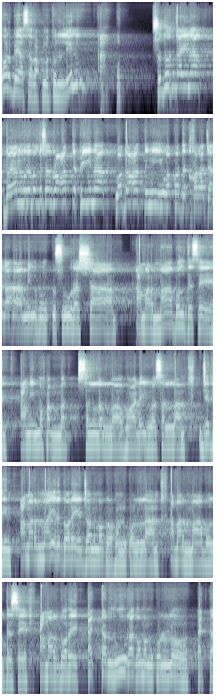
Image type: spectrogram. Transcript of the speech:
গর্বে আছে রহমতুল্লিন শুধু তাই না, দয়াল নবী বলতেছেন, রাআত হিনা ওয়াদাআতনি ওয়াকাদ খারাজা লাহা মিনহু কুসুর আমার মা বলতেছেন, আমি মোহাম্মদ ওয়াসাল্লাম, যেদিন আমার মায়ের ঘরে জন্মগ্রহণ করলাম, আমার মা বলতেছে, আমার ঘরে একটা নূর আগমন করল, একটা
